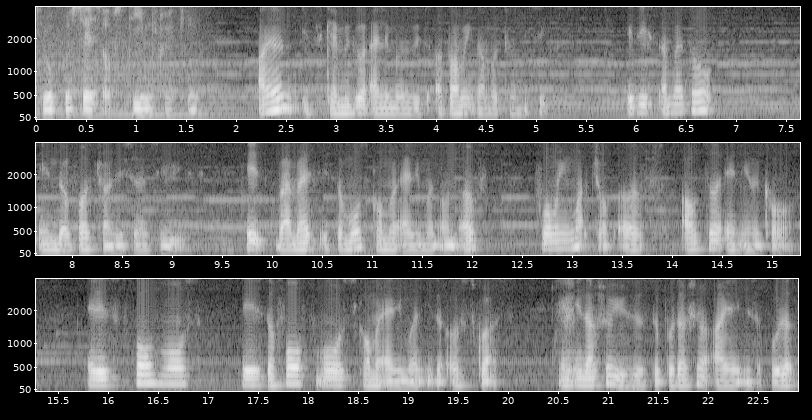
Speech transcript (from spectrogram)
through process of steam cracking. Iron is a chemical element with atomic number 26. It is a metal in the first transition series. It by mass is the most common element on Earth, forming much of Earth's outer and inner core. It is fourth most it is the fourth most common element in the Earth's crust. In industrial uses, the production of iron is a product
